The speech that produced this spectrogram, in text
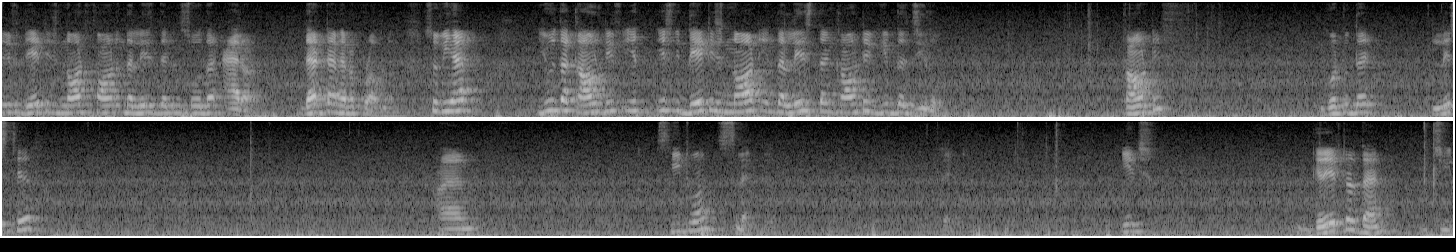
if date is not found in the list then show the error that time have a problem so we have use the count. If it, if date is not in the list then count if give the zero. Count if go to the list here. And seat 1 selected okay. is greater than 0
